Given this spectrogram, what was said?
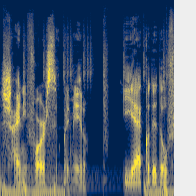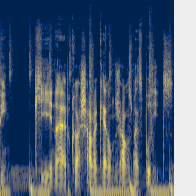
Shining Force, o primeiro, e Echo the Dolphin, que na época eu achava que era um dos jogos mais bonitos.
